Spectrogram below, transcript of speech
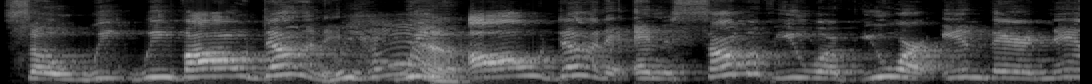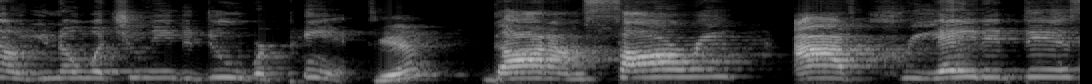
So we we've all done it. We have. We've all done it. And some of you, if you are in there now, you know what you need to do: repent. Yeah. God, I'm sorry. I've created this.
